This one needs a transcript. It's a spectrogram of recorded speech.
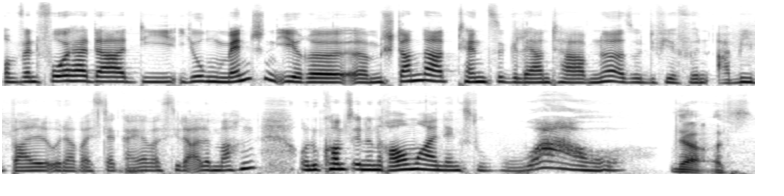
Und wenn vorher da die jungen Menschen ihre ähm, Standardtänze gelernt haben, ne, also die vier für einen Abiball oder weiß der Geier, was die da alle machen, und du kommst in den Raum rein, denkst du, wow, Ja, als,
